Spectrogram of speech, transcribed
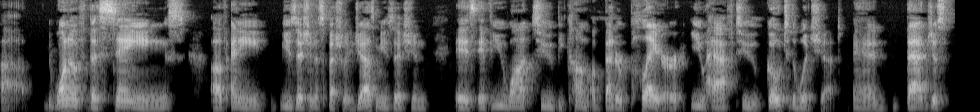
Uh, one of the sayings of any musician, especially a jazz musician, is if you want to become a better player, you have to go to the woodshed. And that just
